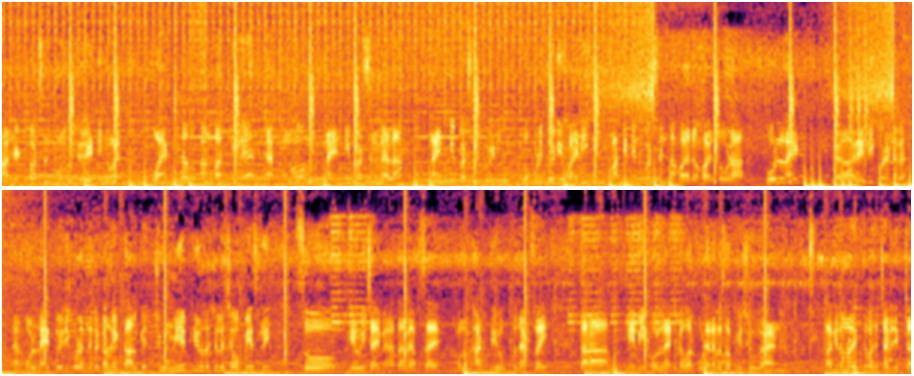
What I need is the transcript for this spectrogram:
হান্ড্রেড পার্সেন্ট কোনো কিছু রেডি নয়। কয়েকটা দোকান বাদ দিলে এখনও নাইনটি পার্সেন্ট মেলা নাইনটি পার্সেন্ট তৈরি পুরোপুরি তৈরি হয়নি। বাকি টেন পার্সেন্টটা হয়তো ওরা হোল নাইট রেডি করে নেবে অ্যান্ড হোল নাইট তৈরি করে নেবে। কারণ এই কালকে জমিয়ে ভিড় হতে চলেছে অবভিয়াসলি সো কেউই চাইবে না তার ব্যবসায় কোনো ঘাটতি হোক। তো দ্যাটস ওয়াই তারা মেবি হোল নাইট কভার করে নেবে সব কিছু অ্যান্ড বাকি তোমরা দেখতে পাচ্ছ চারিদিকটা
